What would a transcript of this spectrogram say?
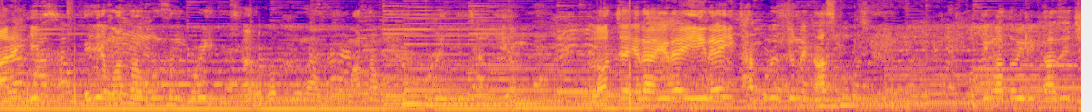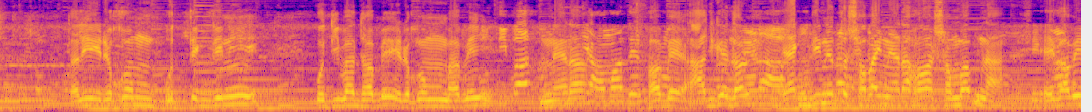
আর এই যে মাথা মুন্ডন করেই দিয়েছে আর কতজন আছে? মাথা মুন্ডন করেই দিয়েছে। আর কি হবে? লজ্জা এরা এরা এরাই ঠাকুরের জন্য কাজ করছে। প্রতিমা তৈরি কাজে ছিল তাহলে এরকম প্রত্যেক দিনই প্রতিবাদ হবে এরকম ভাবেই ন্যাড়া আমাদের হবে। আজকে ধর একদিনে তো সবাই ন্যাড়া হওয়া সম্ভব না। এইভাবে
